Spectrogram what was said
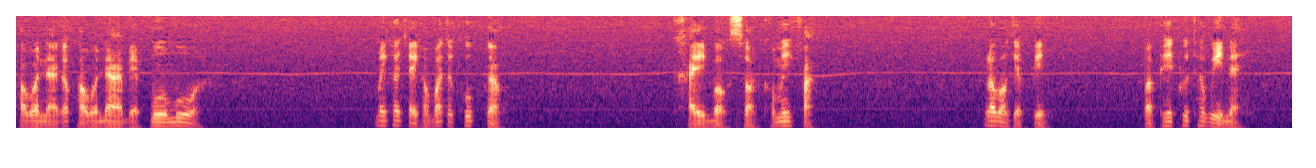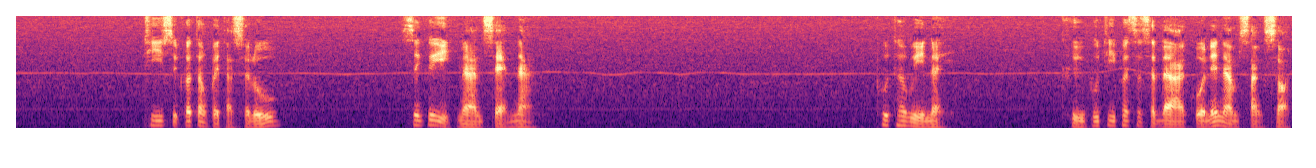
ภาวนาก็ภาวนาแบบมั่วๆ ไม่เข้าใจคำว่าตะคุบเงาใครบอกสอนก็ไม่ฟังระหว่างจะเป็นประเภทพุทธวีไหนยที่สุดก็ต้องไปตัดสรู้ ซึ่งก็อีกนานแสนนาน พุทธวีไหนยคือผู้ที่พระศาสดาควรแนะนำสั่งสอน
